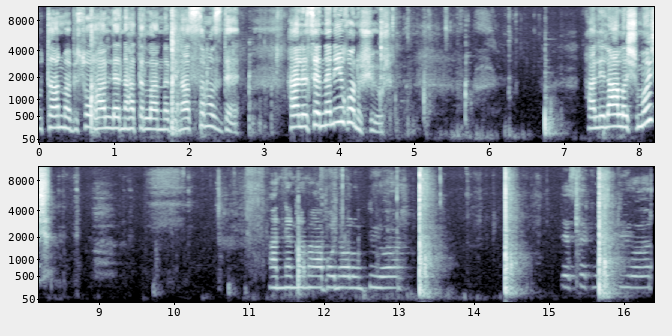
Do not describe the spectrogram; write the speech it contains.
Utanma bir sor hallerini hatırlarını bir nasılsınız de. Halil senden iyi konuşuyor. Halil alışmış. Anneme abone olun diyor. Destek verin diyor.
